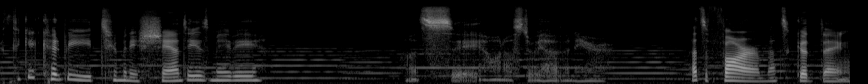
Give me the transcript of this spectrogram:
I think it could be too many shanties maybe. Let's see, what else do we have in here? That's a farm, that's a good thing.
